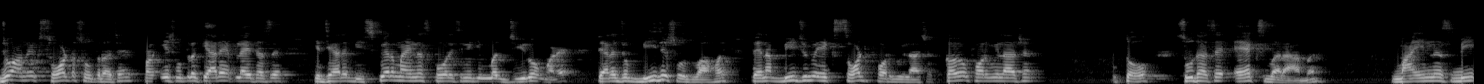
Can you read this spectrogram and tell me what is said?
જો આનું એક શોર્ટ સૂત્ર છે, પણ એ સૂત્ર ક્યારે એપ્લાય થશે? કે જ્યારે બી સ્ક્વેર માઇનસ ફોર એસીની કિંમત ઝીરો મળે, ત્યારે જો બીજ શોધવા હોય, તો એના બીજનું એક શોર્ટ ફોર્મ્યુલા છે. કયો ફોર્મ્યુલા છે? તો શું થશે? એક્સ બરાબર minus B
